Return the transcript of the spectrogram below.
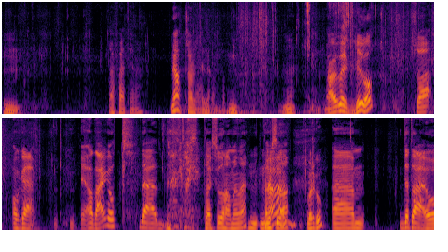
Mm. Da får jeg til det. Ja, ta litt til. Ja. Mm. Mm. Det er veldig godt. Så OK. Ja, det er godt. Det er, takk, takk skal du ha, mener jeg. Takk skal du ha. Vær så god. Um, dette er jo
